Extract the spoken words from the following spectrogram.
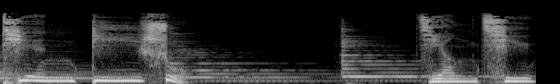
天低树，江清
